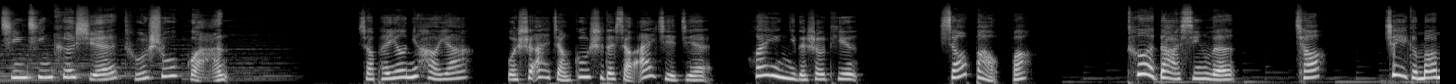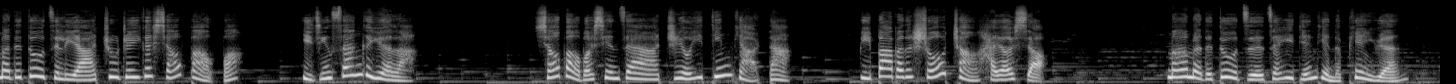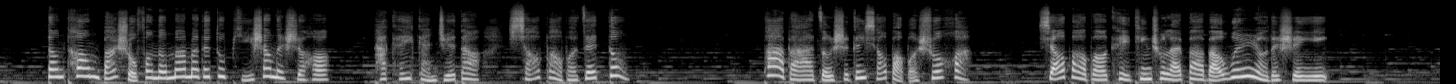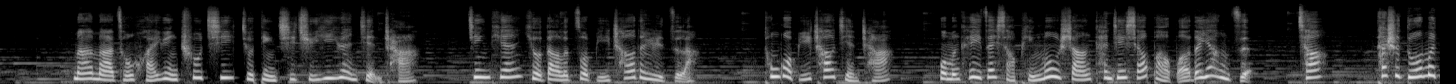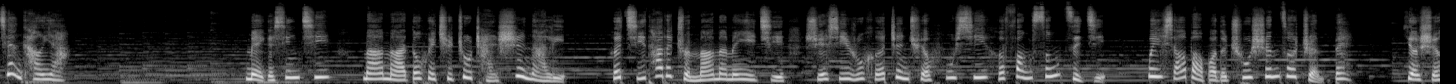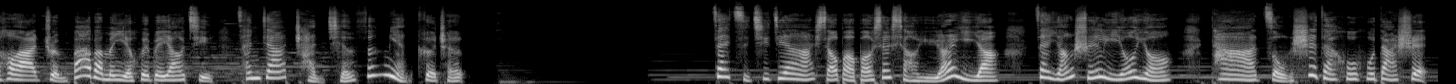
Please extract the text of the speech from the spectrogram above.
青青科学图书馆，小朋友你好呀！我是爱讲故事的小爱姐姐，欢迎你的收听。小宝宝，特大新闻！瞧，这个妈妈的肚子里啊，住着一个小宝宝，已经三个月了。小宝宝现在啊，只有一丁点儿大，比爸爸的手掌还要小。妈妈的肚子在一点点的变圆。当 Tom 把手放到妈妈的肚皮上的时候，他可以感觉到小宝宝在动。爸爸总是跟小宝宝说话，小宝宝可以听出来爸爸温柔的声音。妈妈从怀孕初期就定期去医院检查，今天又到了做 B 超的日子了。通过 B 超检查，我们可以在小屏幕上看见小宝宝的样子。瞧，他是多么健康呀！每个星期，妈妈都会去助产士那里，和其他的准妈妈们一起学习如何正确呼吸和放松自己，为小宝宝的出生做准备。有时候啊，准爸爸们也会被邀请参加产前分娩课程。在此期间啊，小宝宝像小鱼儿一样在羊水里游泳，他总是在呼呼大睡。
